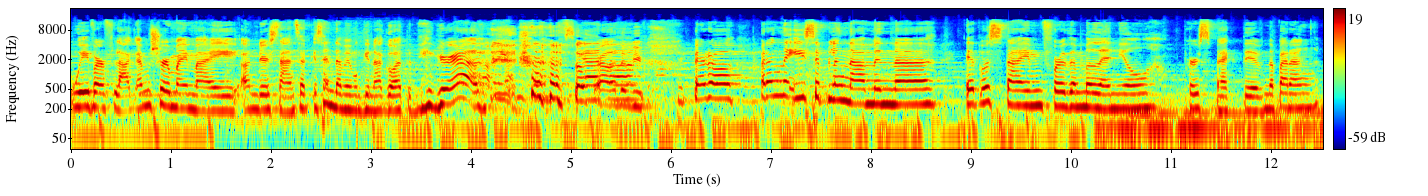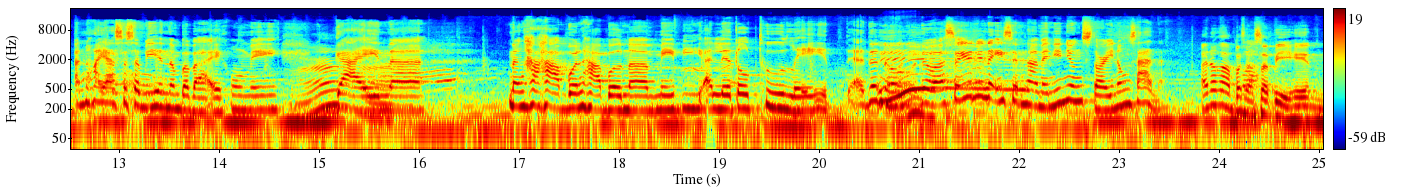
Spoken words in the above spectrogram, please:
wave our flag? I'm sure may may understands it kasi ang dami mong ginagawa today. Girl! so proud of you. Pero parang naisip lang namin na it was time for the millennial perspective na parang ano kaya sasabihin ng babae kung may guy na nang hahabol-habol na maybe a little too late. I don't know. Diba? So yun yung naisip namin. Yun yung story nung sana. Ano nga ba sasabihin?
